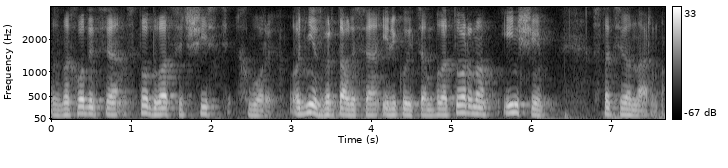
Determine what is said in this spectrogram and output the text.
знаходиться 126 хворих. Одні зверталися і лікуються амбулаторно, інші стаціонарно.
